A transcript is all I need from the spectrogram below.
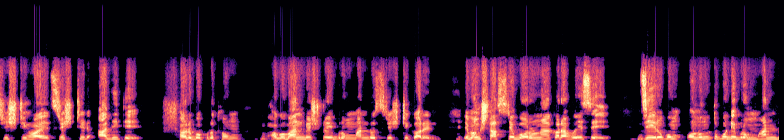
সৃষ্টি হয়, সৃষ্টির আদিতে সর্বপ্রথম ভগবান বিষ্ণু এই ব্রহ্মাণ্ড সৃষ্টি করেন এবং শাস্ত্রে বর্ণনা করা হয়েছে যে এরকম অনন্ত কোটি ব্রহ্মাণ্ড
